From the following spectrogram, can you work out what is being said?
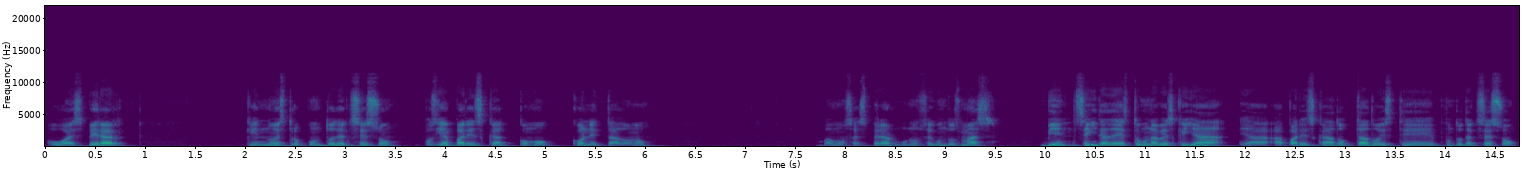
o a esperar que nuestro punto de acceso pues ya aparezca como conectado no Vamos a esperar unos segundos más. Bien, seguida de esto, una vez que ya, aparezca adoptado este punto de acceso,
